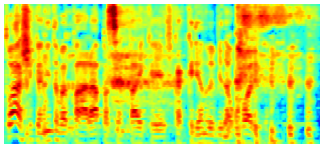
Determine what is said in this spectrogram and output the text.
Tu acha que a Anitta vai parar pra sentar e ficar criando bebida alcoólica?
